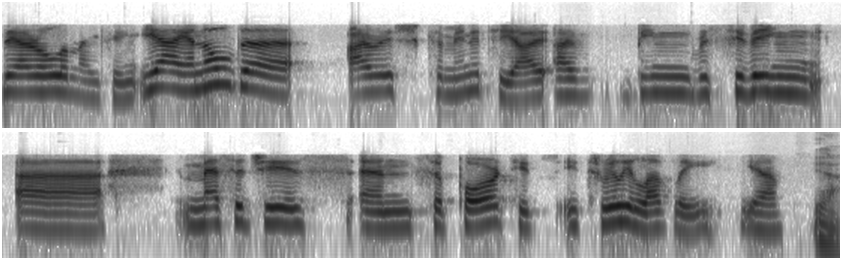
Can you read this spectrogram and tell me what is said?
they are all amazing. Yeah, and all the Irish community. I, have been receiving uh, messages and support. It's it's really lovely. Yeah. Yeah,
